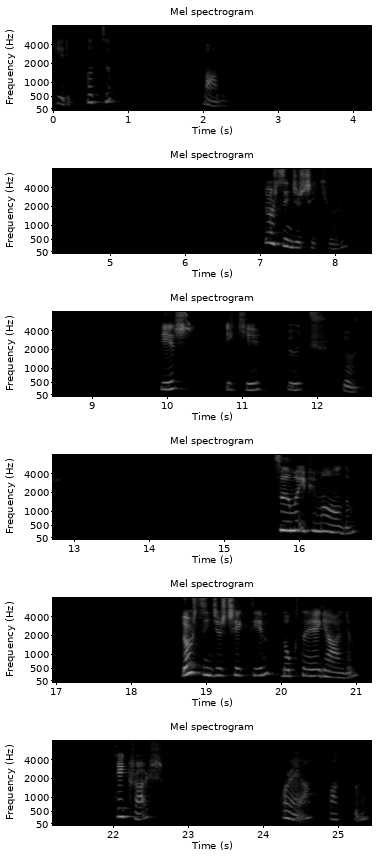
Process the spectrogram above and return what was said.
Gelip batıp bağladım. 4 zincir çekiyorum. 1 2 3 4 Tığımı ipimi aldım. 4 zincir çektiğim noktaya geldim. Tekrar oraya battım.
